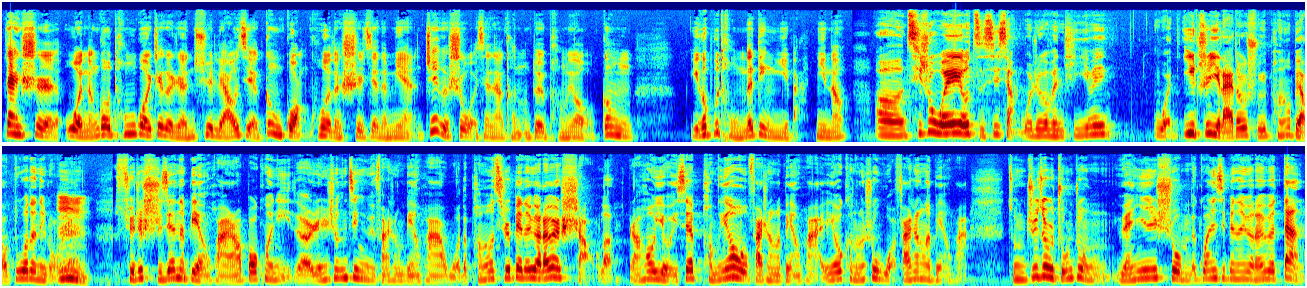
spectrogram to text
但是我能够通过这个人去了解更广阔的世界的面，这个是我现在可能对朋友更一个不同的定义吧。你呢？嗯，其实我也有仔细想过这个问题，因为。我一直以来都是属于朋友比较多的那种人。随着时间的变化，然后包括你的人生境遇发生变化，我的朋友其实变得越来越少了。然后有一些朋友发生了变化，也有可能是我发生了变化。总之就是种种原因使我们的关系变得越来越淡。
